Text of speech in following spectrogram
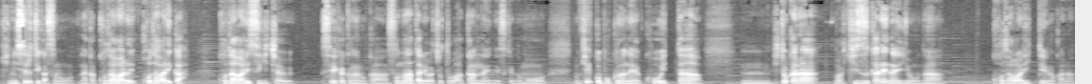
気にするっていうかそのなんかこだわるこだわりかこだわりすぎちゃう性格なのかその辺りはちょっと分かんないんですけども結構僕はねこういったうん人からは気づかれないようなこだわりっていうのかな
